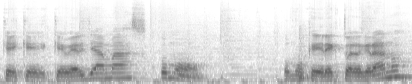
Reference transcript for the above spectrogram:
que, que, que ver ya más como, como que directo al grano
